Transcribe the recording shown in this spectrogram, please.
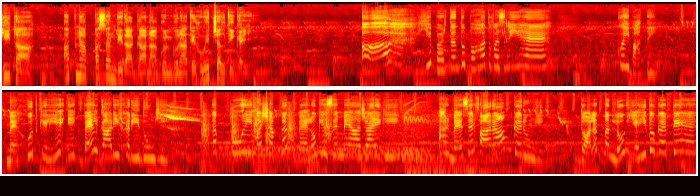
گیتا اپنا پسندیدہ گانا گنگناتے ہوئے چلتی گئی۔ یہ برتن تو بہت وزنی ہے۔ کوئی بات نہیں۔ میں خود کے لیے ایک بیل گاڑی خریدوں گی۔ تب پوری مشقت بیلوں کے ذمے آ جائے گی۔ اور میں صرف آرام کروں گی۔ دولت مند لوگ یہی تو کرتے ہیں۔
